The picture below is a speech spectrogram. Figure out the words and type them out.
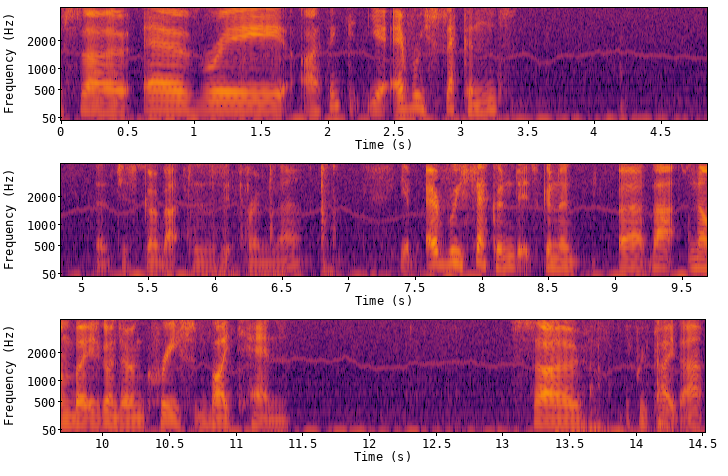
So every, I think, yeah, every second. Let's just go back to the zip frame there. Yep, every second it's gonna, uh, that number is going to increase by 10. So if we play that,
